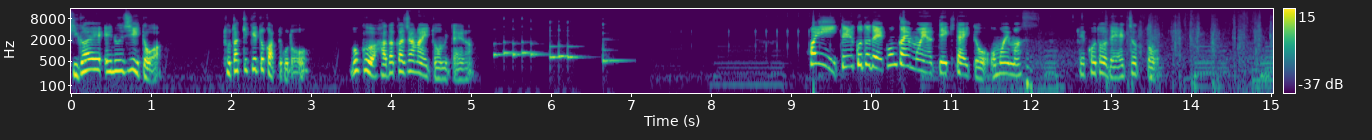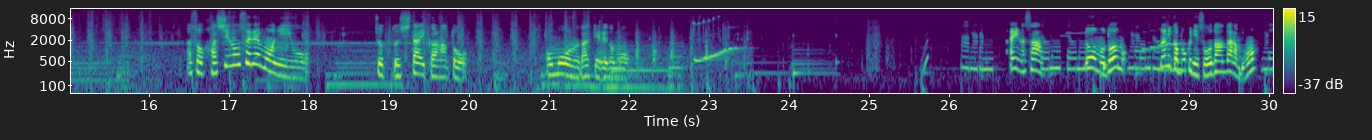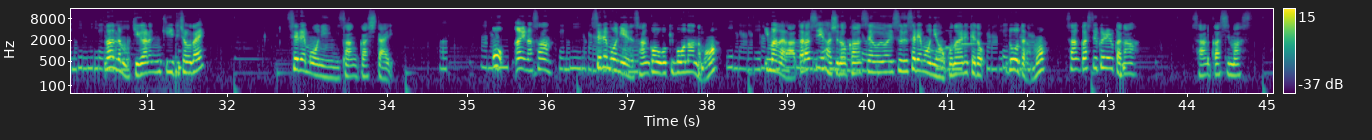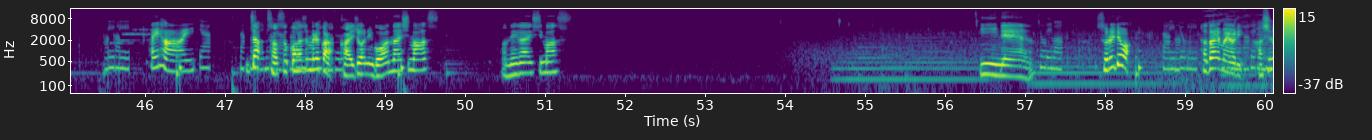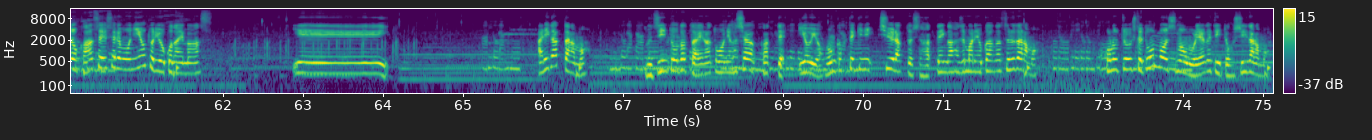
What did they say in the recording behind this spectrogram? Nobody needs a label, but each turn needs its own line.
着替え NG とは？トタケケとかってこと？僕は裸じゃないと、みたいな。はい、ということで、今回もやっていきたいと思います。ってことで、ちょっと。あ、そう、橋のセレモニーを、ちょっとしたいかなと、思うのだけれども。ナさん、どうもどうも。何か僕に相談だらも？何でも気軽に聞いてちょうだい。セレモニーに参加したい。お、アイナさん。セレモニーへの参加をご希望なんだもん今なら新しい橋の完成をお祝いするセレモニーを行えるけど、どうだろも？参加してくれるかな？参加します。はいはーい。じゃ、早速始めるから会場にご案内します。お願いします。いいねそれでは、ただいまより橋の完成セレモニーを執り行います。イエーイ。ありがったらも。無人島だったエナ島に橋がかかって、いよいよ本格的に集落として発展が始まる予感がするだろも。この調子でどんどん島を盛り上げていってほしいだろも。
